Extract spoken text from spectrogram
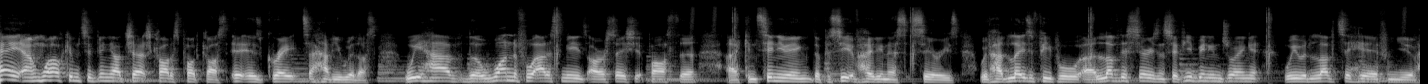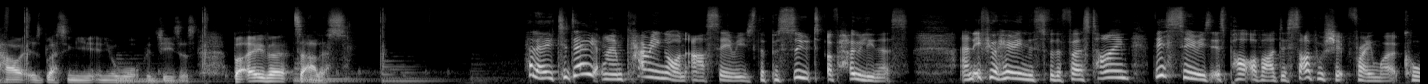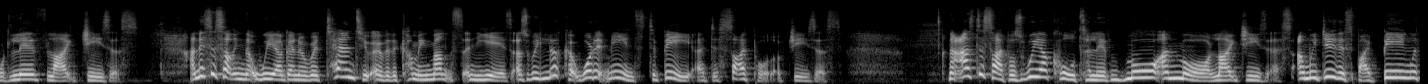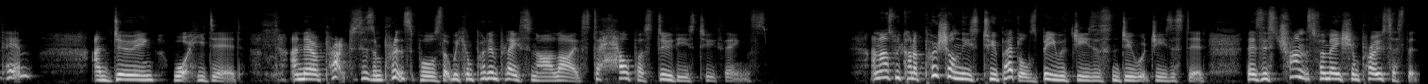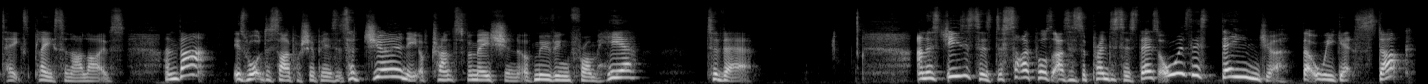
Hey, and welcome to Vineyard Church Cardiff podcast. It is great to have you with us. We have the wonderful Alice Meads, our associate pastor, uh, continuing the Pursuit of Holiness series. We've had loads of people uh, love this series, and so if you've been enjoying it, we would love to hear from you of how it is blessing you in your walk with Jesus. But over to Alice. Hello, today I am carrying on our series, The Pursuit of Holiness. And if you're hearing this for the first time, this series is part of our discipleship framework called Live Like Jesus. And this is something that we are going to return to over the coming months and years as we look at what it means to be a disciple of Jesus. Now, as disciples, we are called to live more and more like Jesus, and we do this by being with Him and doing what He did. And there are practices and principles that we can put in place in our lives to help us do these two things. And as we kind of push on these two pedals, be with Jesus and do what Jesus did, there's this transformation process that takes place in our lives. And that is what discipleship is. It's a journey of transformation, of moving from here to there. And as Jesus' disciples, as his apprentices, there's always this danger that we get stuck,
